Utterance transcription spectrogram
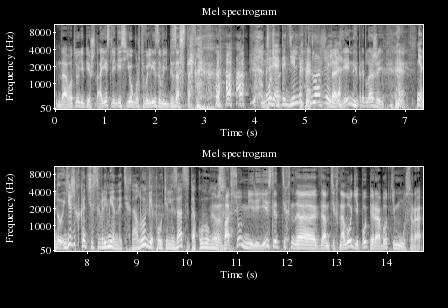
Да, вот люди пишут, а если весь йогурт вылизывать без остатка? Кстати, это отдельное предложение. Да, отдельное предложение. Не, ну есть же какая-то современная технология по утилизации такого э, мусора. Во всем мире есть э, там, технологии по переработке мусора.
